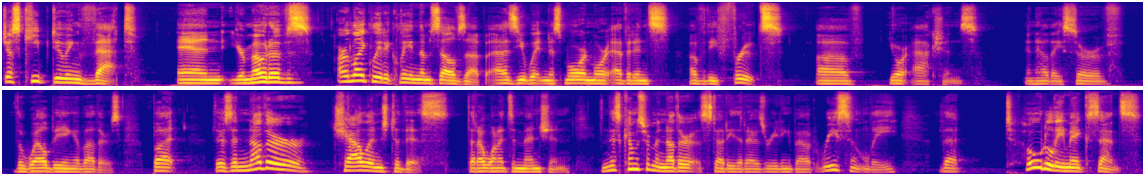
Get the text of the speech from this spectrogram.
Just keep doing that. And your motives are likely to clean themselves up as you witness more and more evidence of the fruits of your actions and how they serve the well being of others. But there's another challenge to this that I wanted to mention. And this comes from another study that I was reading about recently that totally makes sense.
